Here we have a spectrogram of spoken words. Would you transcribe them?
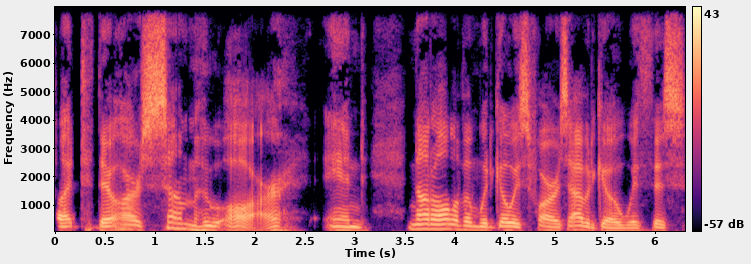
but there are some who are, and not all of them would go as far as I would go with this.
